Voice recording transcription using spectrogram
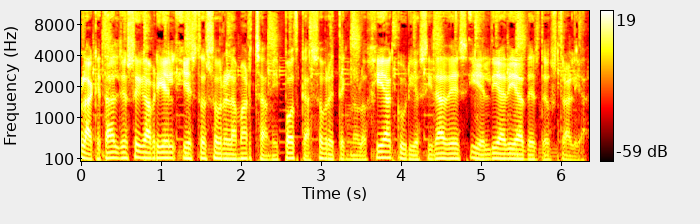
Hola, ¿qué tal? Yo soy Gabriel y esto es Sobre la Marcha, mi podcast sobre tecnología, curiosidades y el día a día desde Australia.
